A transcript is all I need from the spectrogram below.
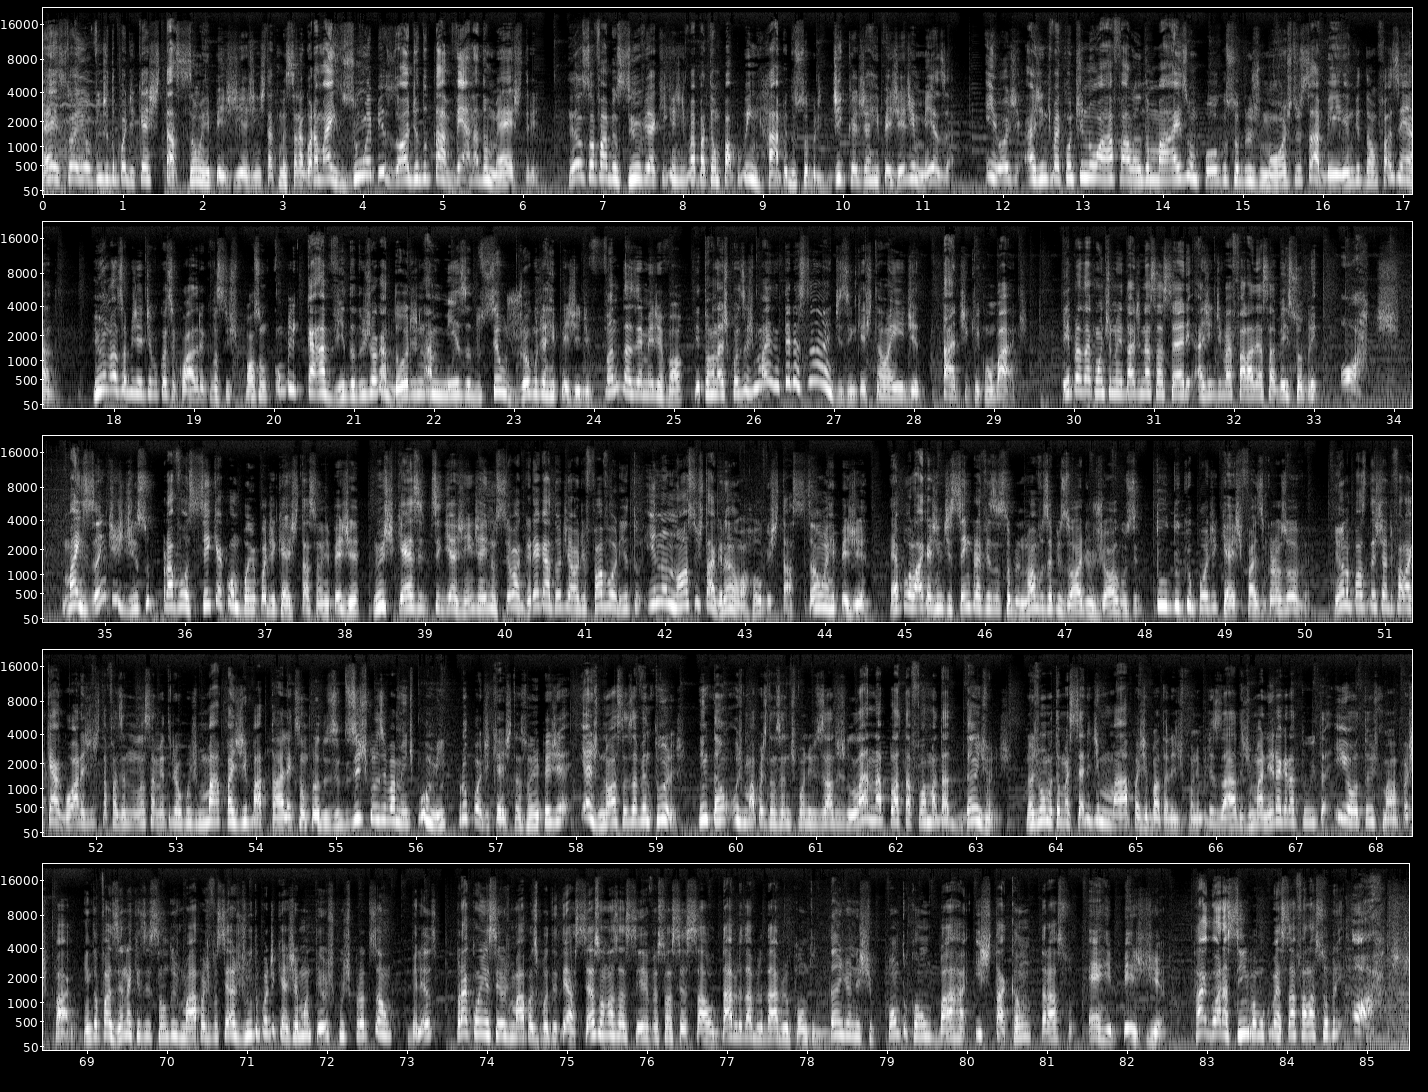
É isso aí, ouvinte do podcast Estação RPG. A gente está começando agora mais um episódio do Taverna do Mestre. Eu sou Fábio Silva e é aqui que a gente vai bater um papo bem rápido sobre dicas de RPG de mesa. E hoje a gente vai continuar falando mais um pouco sobre os monstros saberem o que estão fazendo. E o nosso objetivo com esse quadro é que vocês possam complicar a vida dos jogadores na mesa do seu jogo de RPG de fantasia medieval e tornar as coisas mais interessantes em questão aí de tática e combate. E para dar continuidade nessa série, a gente vai falar dessa vez sobre orcs. Mas antes disso, para você que acompanha o podcast Estação RPG, não esquece de seguir a gente aí no seu agregador de áudio favorito e no nosso Instagram, o Estação RPG. É por lá que a gente sempre avisa sobre novos episódios, jogos e tudo que o podcast faz em crossover. E eu não posso deixar de falar que agora a gente está fazendo o lançamento de alguns mapas de batalha que são produzidos exclusivamente por mim para o podcast Estação RPG e as nossas aventuras. Então, os mapas estão sendo disponibilizados lá na plataforma da Dungeons. Nós vamos ter uma série de mapas de batalha disponibilizados de maneira gratuita e outros mapas pagos. Então, fazendo a aquisição dos mapas, você ajuda o podcast a manter os custos de produção, beleza? Para conhecer os mapas e poder ter acesso ao nosso acervo, é só acessar o www.dungeonist.com/estacão-rpg. Agora sim, vamos começar a falar sobre orcs.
